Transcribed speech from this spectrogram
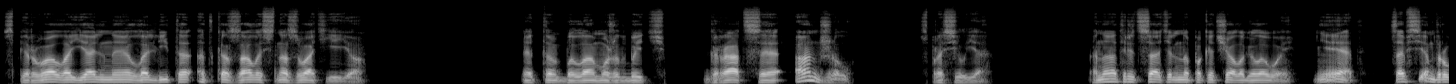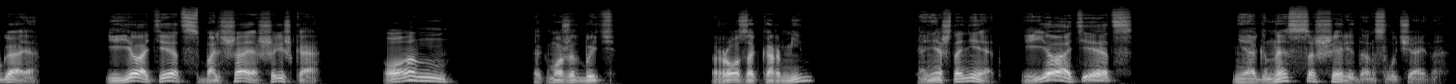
Сперва лояльная Лолита отказалась назвать ее. «Это была, может быть, Грация Анджел?» — спросил я. Она отрицательно покачала головой. «Нет, совсем другая. Ее отец — большая шишка. Он... Так, может быть, Роза Кармин? Конечно, нет. Ее отец... Не Агнесса Шеридан, случайно?»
